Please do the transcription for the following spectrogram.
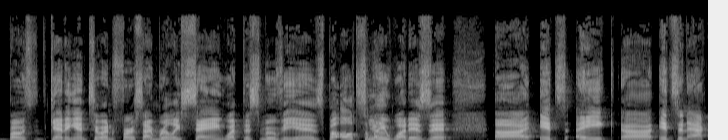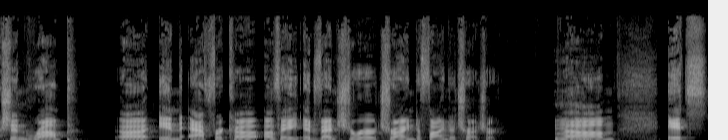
both getting into and first time really saying what this movie is. But ultimately, Yeah. what is it? Uh, it's a uh, it's an action romp uh in Africa of a adventurer trying to find a treasure. Um, it's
